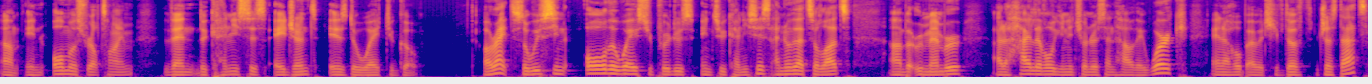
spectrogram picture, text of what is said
um, in almost real time, then the Kinesis agent is the way to go. All right, so we've seen all the ways to produce into Kinesis. I know that's a lot, uh, but remember, at a high level, you need to understand how they work, and I hope I've achieved just that.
